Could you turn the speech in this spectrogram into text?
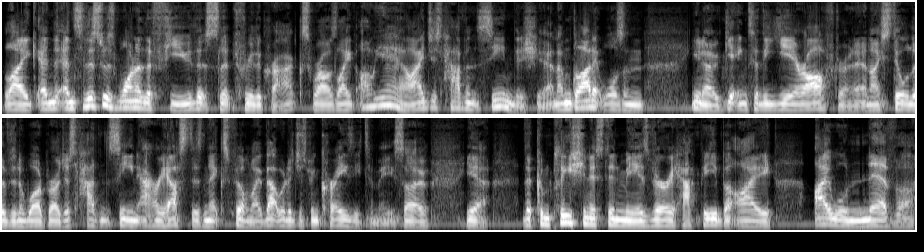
Like and and so this was one of the few that slipped through the cracks where I was like, oh yeah, I just haven't seen this yet, and I'm glad it wasn't you know, getting to the year after it, and I still lived in a world where I just hadn't seen Ari Aster's next film. Like that would have just been crazy to me. So yeah, the completionist in me is very happy, but I I will never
